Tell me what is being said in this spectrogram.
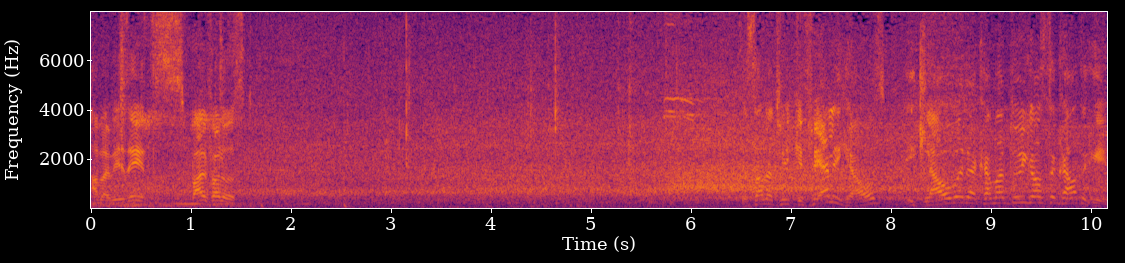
Aber wir sehen's. Ballverlust. Das sah natürlich gefährlich aus. Ich glaube, da kann man durchaus eine Karte geben.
